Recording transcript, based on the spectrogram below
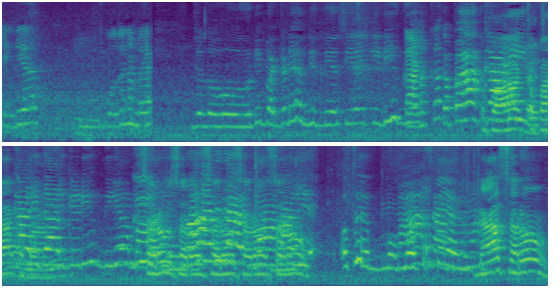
ਇੰਡੀਆ ਦਾ ਉਹਦੇ ਨੰਬਰ ਜਦੋਂ ਉਹਦੀ ਵੱਢਣੀ ਹੁੰਦੀ ਹੁੰਦੀ ਸੀ ਇਹ ਕਿਹੜੀ ਹੁੰਦੀ ਕਣਕ? ਕਪਾਹ। ਕਪਾਹ, ਕਾਲੀ ਕਪਾਹ, ਕਾਲੀ ਕਪਾਹ। ਦਾਲ ਕਿਹੜੀ ਹੁੰਦੀ ਆ? ਸਰੋਂ, ਸਰੋਂ, ਸਰੋਂ, ਸਰੋਂ, ਸਰੋਂ। ਉੱਥੇ ਮੋ- ਮੋਟਰ ਤੇ ਆਉਂਦੀ ਨਾ ਸਰੋਂ।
